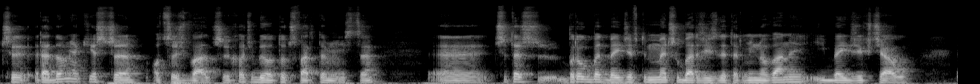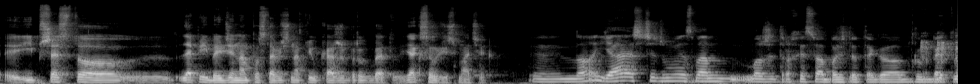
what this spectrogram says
czy Radomiak jeszcze o coś walczy, choćby o to czwarte miejsce, e, czy też Brookbet będzie w tym meczu bardziej zdeterminowany i będzie chciał y, i przez to lepiej będzie nam postawić na piłkarzy Brookbetu. Jak sądzisz Maciek? No, ja szczerze mówiąc mam może trochę słabość do tego Brookbetu,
